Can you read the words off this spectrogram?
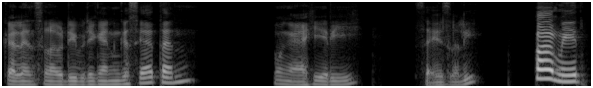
kalian selalu diberikan kesehatan. Mengakhiri, saya Soli, pamit.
